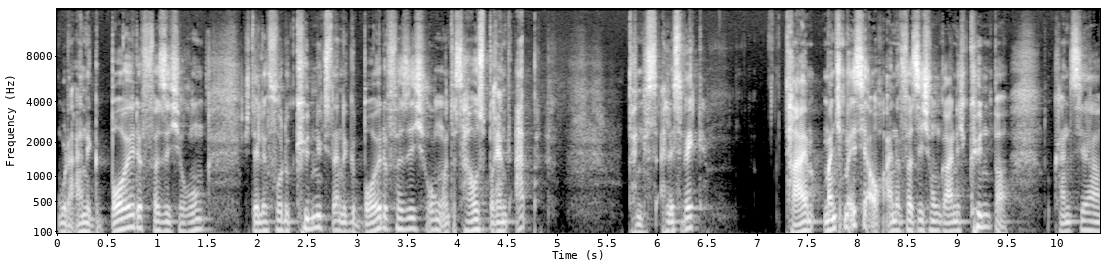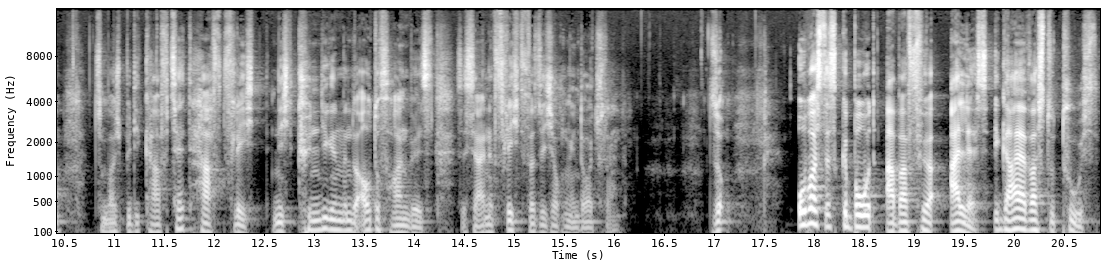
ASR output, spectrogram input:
oder eine Gebäudeversicherung. Stell dir vor, du kündigst eine Gebäudeversicherung und das Haus brennt ab, dann ist alles weg. Manchmal ist ja auch eine Versicherung gar nicht kündbar. Du kannst ja zum Beispiel die Kfz-Haftpflicht nicht kündigen, wenn du Auto fahren willst. Das ist ja eine Pflichtversicherung in Deutschland. So, oberstes Gebot aber für alles, egal was du tust.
